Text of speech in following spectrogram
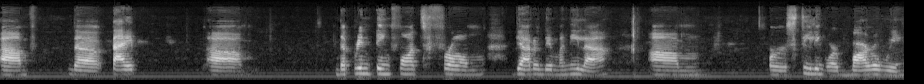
um, the type um, the printing fonts from Diario de Manila um, or stealing or borrowing.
